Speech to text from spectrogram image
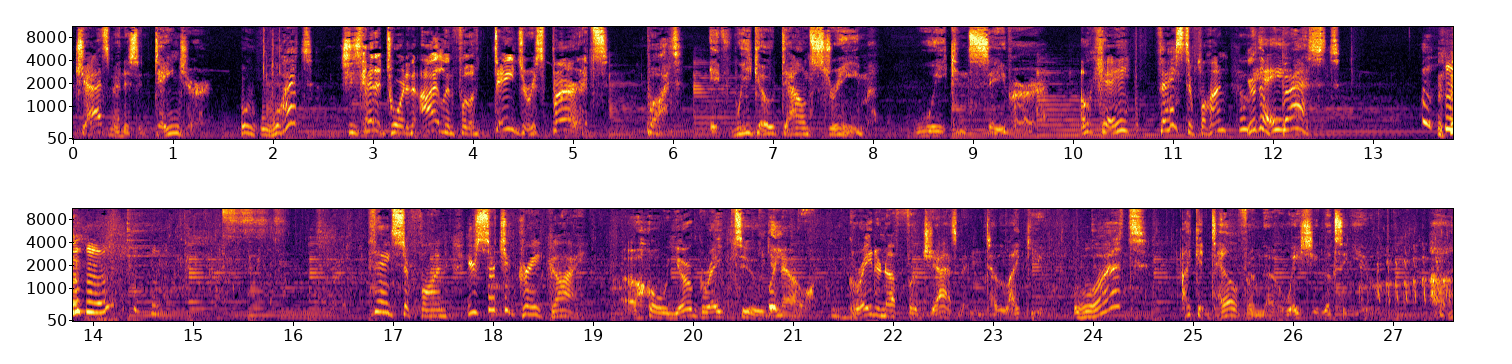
Jasmine is in danger. What? She's headed toward an island full of dangerous birds. But if we go downstream, we can save her. Okay, thanks, Stefan. You're the best. thanks, Stefan. You're such a great guy. Oh, you're great too, you know. Great enough for Jasmine to like you. What? I can tell from the way she looks at you. Huh?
